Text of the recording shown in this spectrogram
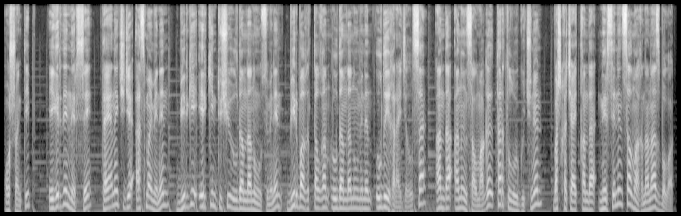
Ошентип эгерде нерсе таяныч же асма менен бирге эркин түшүү ылдамдануусу менен бир багытталган ылдамдануу менен ылдый карай жылса анда анын салмагы тартылуу күчүнөн башкача айтканда нерсенин салмагынан аз болот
